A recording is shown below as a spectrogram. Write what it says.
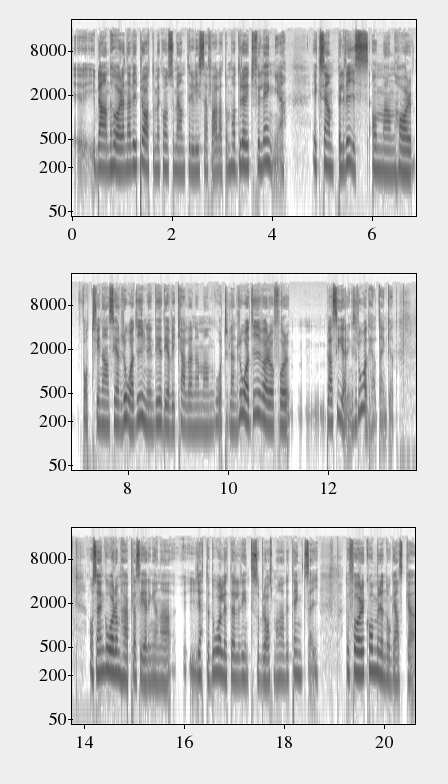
eh, ibland höra när vi pratar med konsumenter i vissa fall att de har dröjt för länge. Exempelvis om man har fått finansiell rådgivning, det är det vi kallar när man går till en rådgivare och får placeringsråd helt enkelt. Och sen går de här placeringarna jättedåligt eller inte så bra som man hade tänkt sig. Då förekommer det nog ganska,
